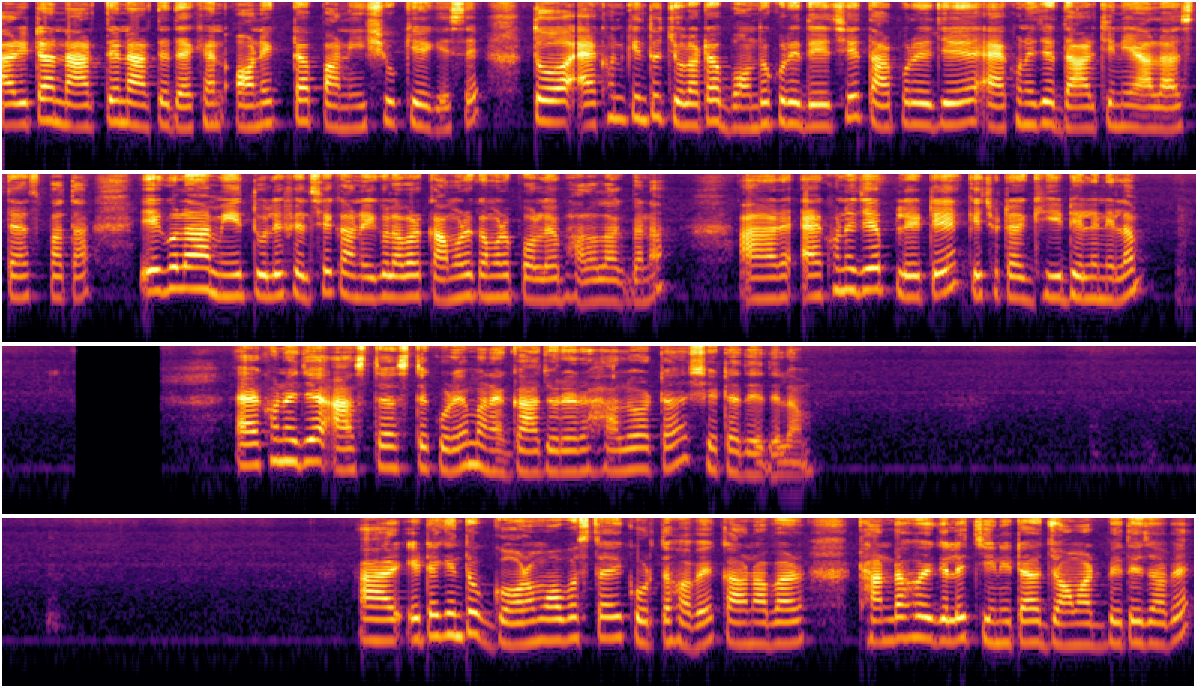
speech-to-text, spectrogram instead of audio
আর এটা নাড়তে নাড়তে দেখেন অনেকটা পানি শুকিয়ে গেছে। তো এখন কিন্তু চোলাটা বন্ধ করে দিয়েছে। তারপরে যে এখন এই যে দারচিনি, এলাচ, তেজপাতা, এগুলো আমি তুলে ফেলছি কারণ এগুলো আবার কামড়ে কামড়ে পড়লে ভালো লাগবে না। আর এখন এই যে প্লেটে কিছুটা ঘি ঢেলে নিলাম। এখন যে আস্তে আস্তে করে মানে গাজরের হালুয়াটা সেটা দিয়ে দিলাম। আর এটা কিন্তু গরম অবস্থায় করতে হবে, কারণ আবার ঠান্ডা হয়ে গেলে চিনিটা জমাট বেঁধে যাবে।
